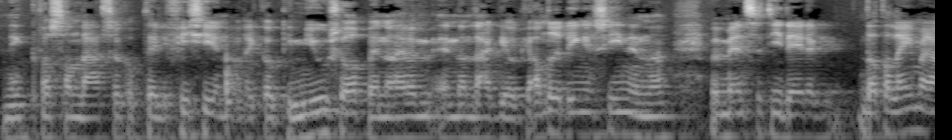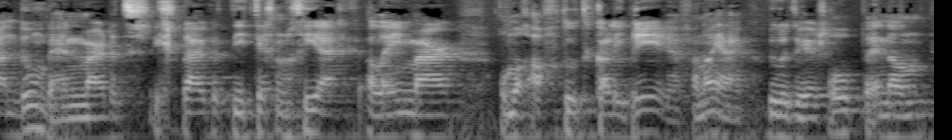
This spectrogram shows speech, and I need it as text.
en ik was dan laatst ook op televisie en dan had ik ook die Muse op. En dan, hebben, en dan laat ik die ook die andere dingen zien. En dan hebben mensen het idee dat ik dat alleen maar aan het doen ben. Maar dat, ik gebruik die technologie eigenlijk alleen maar om nog af en toe te kalibreren. Van, oh ja, ik doe het weer eens op. En dan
